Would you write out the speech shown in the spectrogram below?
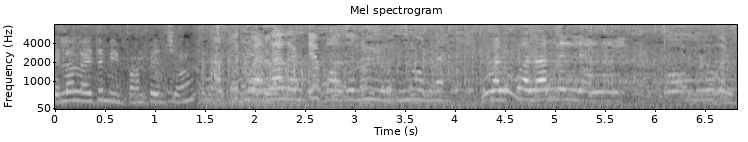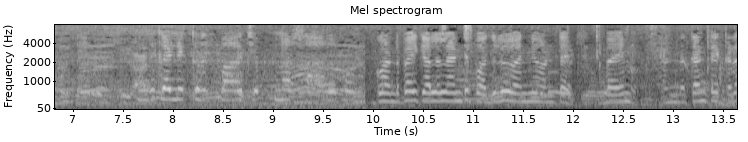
పిల్లలు అయితే మేము పంపించాం. వెళ్ళాలంటే ఎందుకంటే ఇక్కడ బాగా చెప్తున్నారు సార్ కొండపైకి వెళ్ళాలంటే పదులు అన్నీ ఉంటాయి. భయం. ఎందుకంటే ఇక్కడ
